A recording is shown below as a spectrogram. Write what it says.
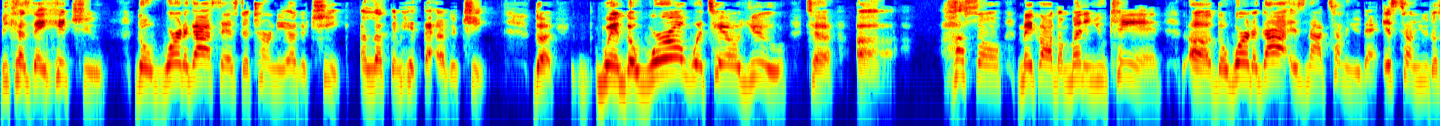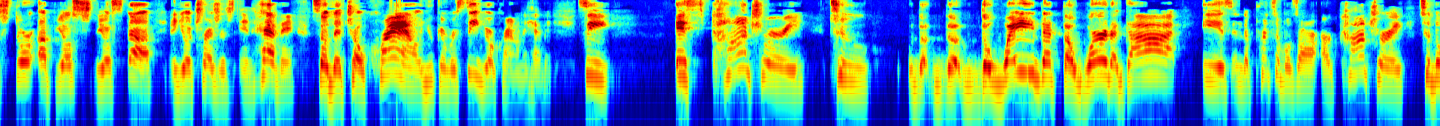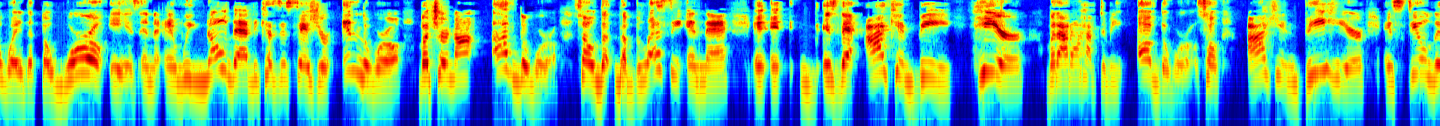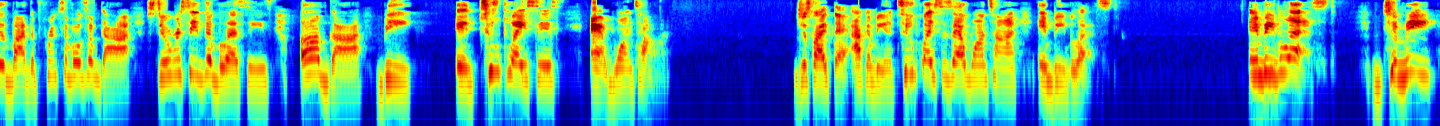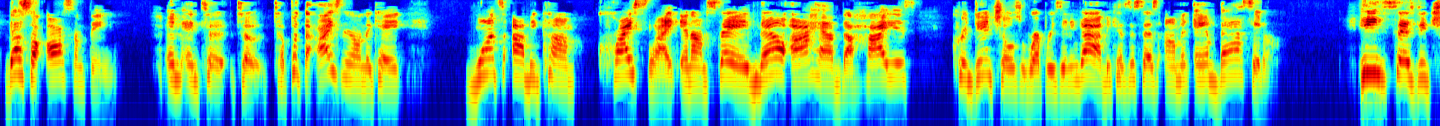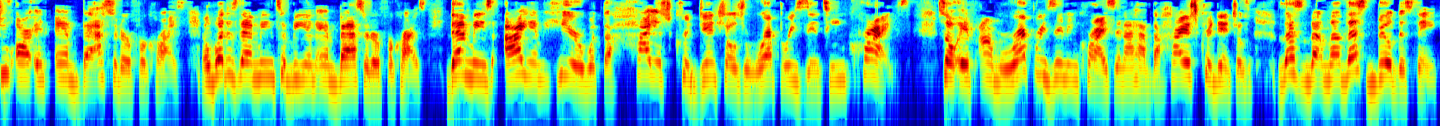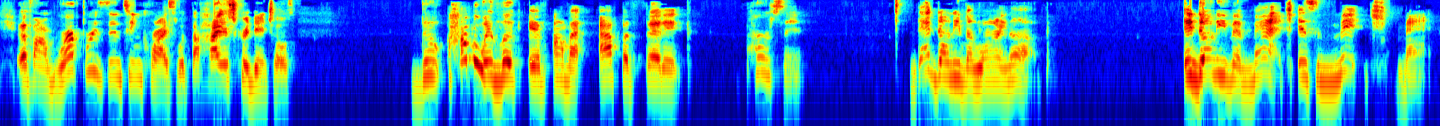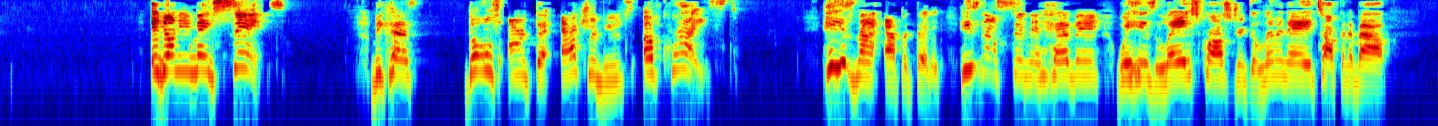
because they hit you, the word of God says to turn the other cheek and let them hit that other cheek. The when the world would tell you to uh hustle, make all the money you can, uh the word of God is not telling you that. It's telling you to store up your your stuff and your treasures in heaven so that your crown, you can receive your crown in heaven. See, it's contrary to the, the the way that the word of God is and the principles are are contrary to the way that the world is and and we know that because it says you're in the world but you're not of the world so the the blessing in that that I can be here but I don't have to be of the world so I can be here and still live by the principles of God still receive the blessings of God be in two places at one time just like that. I can be in two places at one time and be blessed. And be blessed. To me, that's an awesome thing. And and to to to put the icing on the cake, once I become Christ-like and I'm saved, now I have the highest credentials representing God because it says I'm an ambassador. He says that you are an ambassador for Christ. And what does that mean to be an ambassador for Christ? That means I am here with the highest credentials representing Christ. So if I'm representing Christ and I have the highest credentials, let's now let's build this thing. If I'm representing Christ with the highest credentials, do how do it look if I'm an apathetic person? That don't even line up. It don't even match. It's Mitch match. It don't even make sense. because those aren't the attributes of Christ. He's not apathetic. He's not sitting in heaven with his legs crossed, drinking lemonade, talking about,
